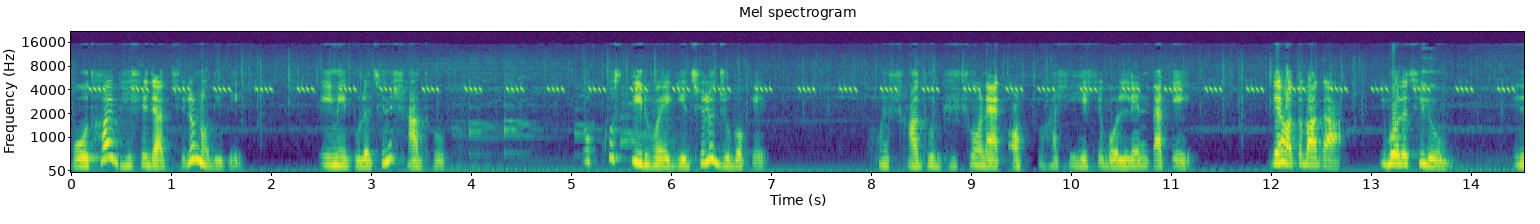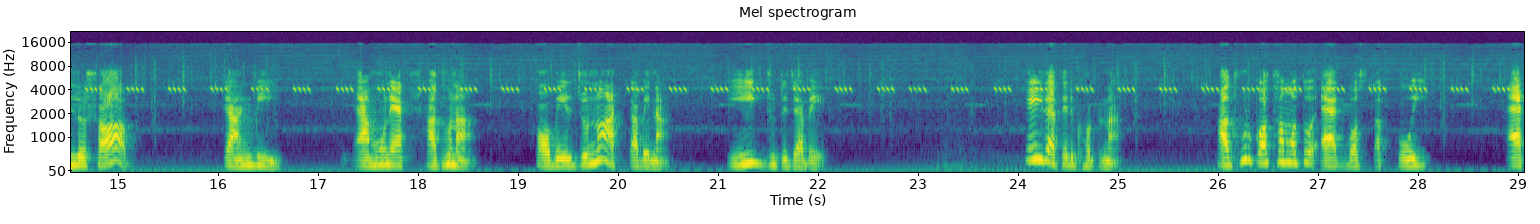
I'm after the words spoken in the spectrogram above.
বোধ হয় ভেসে যাচ্ছিল নদীতে। এনে তুলেছেন সাধু। চক্ষু স্থির হয়ে গিয়েছিল যুবকের। তখন সাধু ভীষণ এক অট্টহাসি হেসে বললেন তাকে, রে হতবাগা কি বলেছিলুম? মিলল সব? জানবি? এমন এক সাধনা সবের জন্য আটকাবে না, ঠিক জুটে যাবে। সেই রাতের ঘটনা। সাধুর কথা মতো এক বস্তা খই, এক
